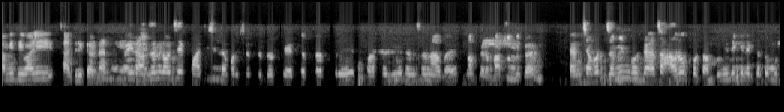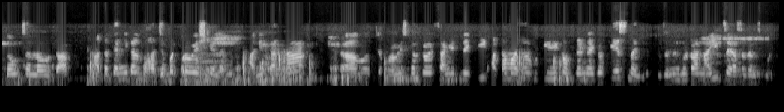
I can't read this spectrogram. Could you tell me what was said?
आम्ही दिवाळी साजरी करणार नाही. रांजणगावचे एक माजी जिल्हा परिषद सदस्य आहेत दत्तात्रय पाचगणे त्यांचं नाव आहे. माफ करा पाचुंदीकर. त्यांच्यावर जमीन घोटाळ्याचा आरोप होता. तुम्ही देखील एकदा तो मुद्दा उचलला होता. आता त्यांनी काल भाजपत प्रवेश केलाय. आणि त्यांना प्रवेश करते वेळेस सांगितले की आता माझ्यावर कुठलीही कंप्लेंट नाही किंवा केस नाही. जमीन घोटाळा नाहीच आहे असं त्यांचं म्हणणं.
